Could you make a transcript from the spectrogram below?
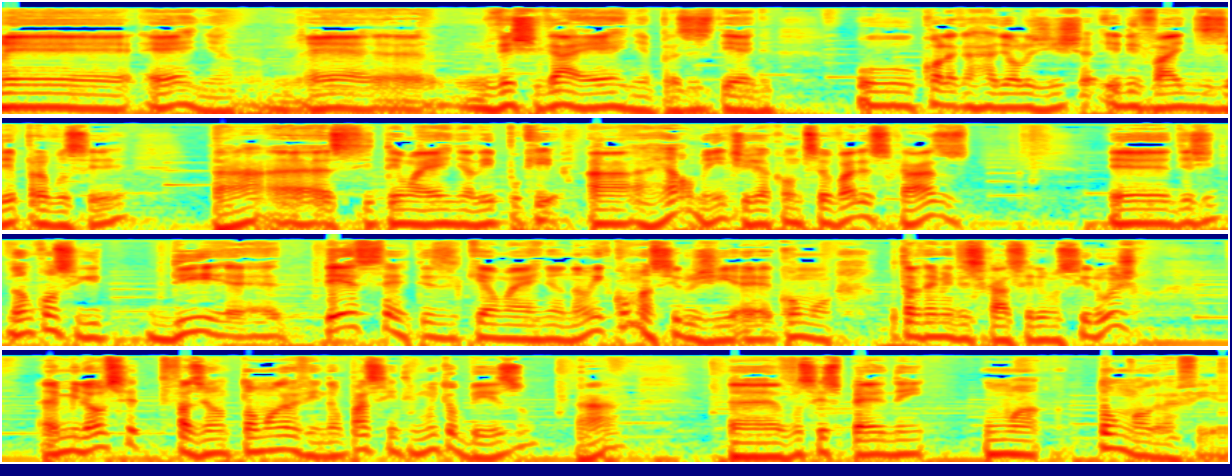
é, hérnia, é, investigar a hérnia, presença de hérnia. O colega radiologista ele vai dizer para você, tá, é, se tem uma hérnia ali, porque ah, realmente já aconteceu vários casos é, de a gente não conseguir de, é, ter certeza que é uma hérnia ou não, e como a cirurgia, é, como o tratamento desse caso seria um cirúrgico, é melhor você fazer uma tomografia. Então, paciente muito obeso, tá? É, vocês pedem uma tomografia.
